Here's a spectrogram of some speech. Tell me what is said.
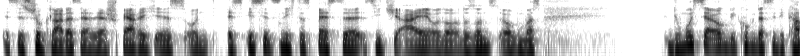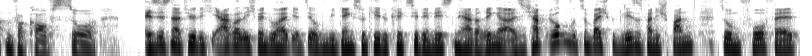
es ist schon klar, dass der sehr sperrig ist und es ist jetzt nicht das beste CGI oder, oder sonst irgendwas. Du musst ja irgendwie gucken, dass du die Karten verkaufst. So, es ist natürlich ärgerlich, wenn du halt jetzt irgendwie denkst, okay, du kriegst hier den nächsten Herr der Ringe. Also ich habe irgendwo zum Beispiel gelesen, das fand ich spannend, so im Vorfeld,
